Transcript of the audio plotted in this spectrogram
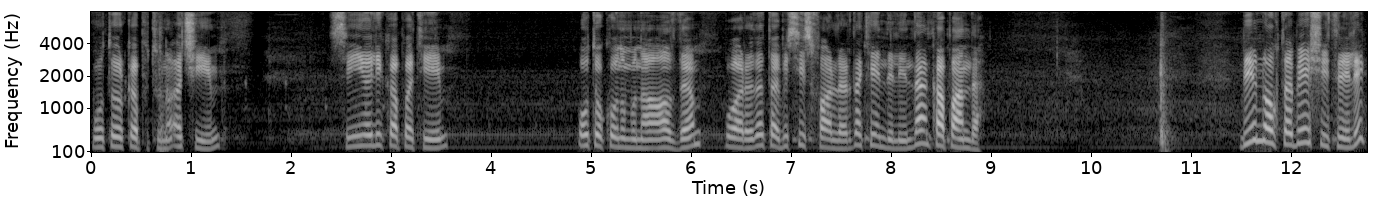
motor kaputunu açayım. Sinyali kapatayım. Oto konumuna aldım. Bu arada tabi sis farları da kendiliğinden kapandı. 1.5 litrelik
